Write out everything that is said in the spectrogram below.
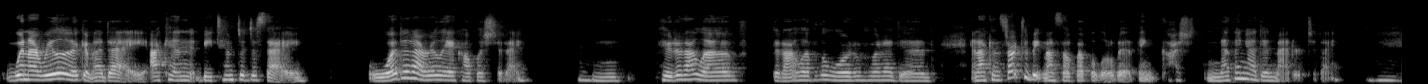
when I really look at my day, I can be tempted to say, what did I really accomplish today? Mm-hmm who did I love? Did I love the Lord with what I did? And I can start to beat myself up a little bit, think, gosh, nothing I did mattered today. Mm-hmm.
